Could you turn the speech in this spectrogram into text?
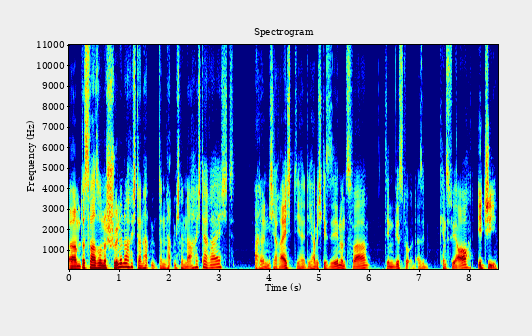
Ähm, das war so eine schöne Nachricht. Dann hat, dann hat mich eine Nachricht erreicht. Also nicht erreicht, die, die habe ich gesehen und zwar, den wirst du, also kennst du ja auch, Itchy.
